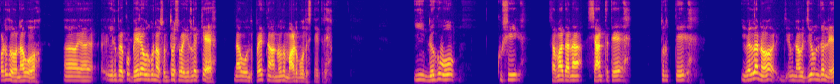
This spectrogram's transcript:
ಪಡೆದು ನಾವು ಇರಬೇಕು. ಬೇರೆಯವ್ರಿಗೂ ನಾವು ಸಂತೋಷವಾಗಿ ಇರಲಿಕ್ಕೆ ನಾವು ಒಂದು ಪ್ರಯತ್ನ ಅನ್ನೋದು ಮಾಡ್ಬೋದು ಸ್ನೇಹಿತರೆ. ಈ ನಗುವು, ಖುಷಿ, ಸಮಾಧಾನ, ಶಾಂತತೆ, ತೃಪ್ತಿ ಇವೆಲ್ಲವೂ ನಾವು ಜೀವನದಲ್ಲಿ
